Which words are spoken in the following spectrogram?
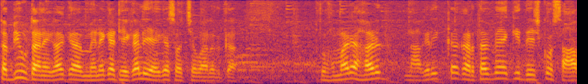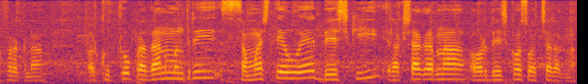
तभी उठाने का, क्या मैंने क्या ठेका लिया है क्या स्वच्छ भारत का? तो हमारे हर नागरिक का कर्तव्य है कि देश को साफ़ रखना और खुद को प्रधानमंत्री समझते हुए देश की रक्षा करना और देश को स्वच्छ रखना।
